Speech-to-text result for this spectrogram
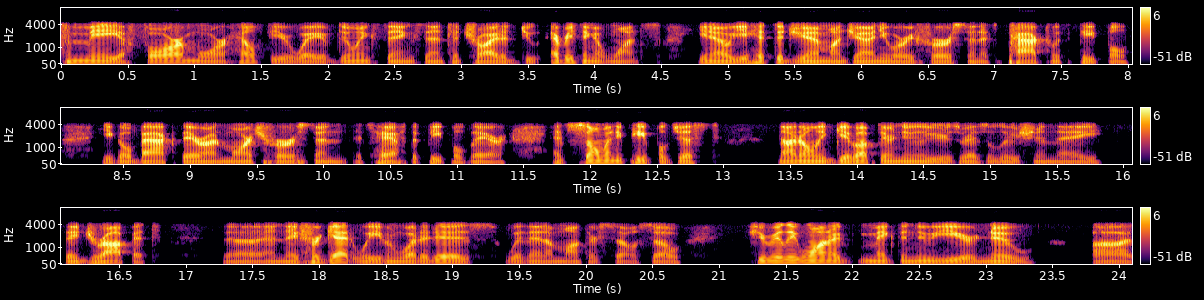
to me a far more healthier way of doing things than to try to do everything at once you know, you hit the gym on January 1st and it's packed with people. You go back there on March 1st and it's half the people there. And so many people just not only give up their New Year's resolution, they they drop it uh, and they forget even what it is within a month or so. So if you really want to make the new year new, uh,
